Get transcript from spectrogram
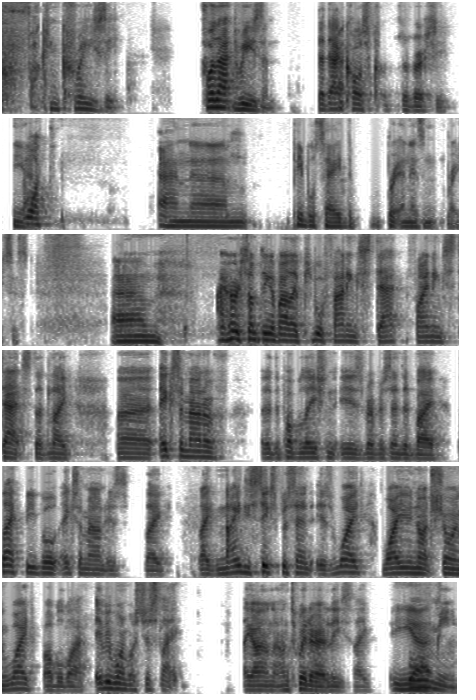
fucking crazy. For that reason, that that Uh, caused controversy. yeah What? and um people say the britain isn't racist um I heard something about like people finding stat finding stats that like uh X amount of uh, the population is represented by black people. X amount is like like ninety six percent is white. Why are you not showing white? Blah blah blah. Everyone was just like like on on Twitter at least like yeah booming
